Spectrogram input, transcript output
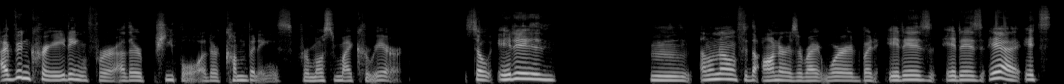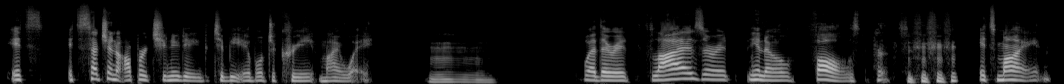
I've been creating for other people, other companies for most of my career. So it is, mm, I don't know if the honor is the right word, but it is, it is, yeah, it's, it's, it's such an opportunity to be able to create my way. Mm whether it flies or it, you know, falls, it's mine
